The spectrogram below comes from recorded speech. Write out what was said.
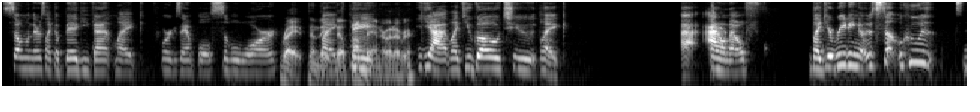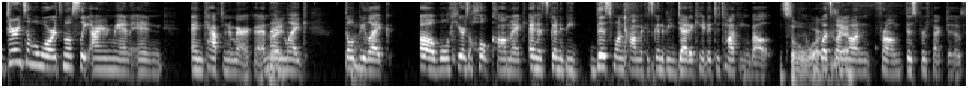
so when there's like a big event, like for example, Civil War. Right, then they like, they'll pop they- in or whatever. Yeah, like you go to like I, I don't know, like you're reading so who is during Civil War. It's mostly Iron Man and and Captain America, and then Right. like they'll be like. Oh well, here's a Hulk comic, and it's going to be this one comic is going to be dedicated to talking about Civil War. what's going yeah. on from this perspective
